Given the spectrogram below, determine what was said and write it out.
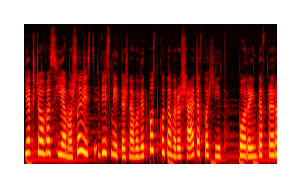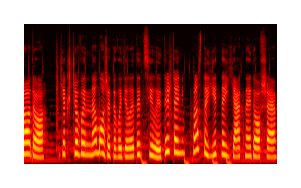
Якщо у вас є можливість, візьміть тижневу відпустку та вирушайте в похід. Пориньте в природу. Якщо ви не можете виділити цілий тиждень, просто їдьте якнайдовше.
